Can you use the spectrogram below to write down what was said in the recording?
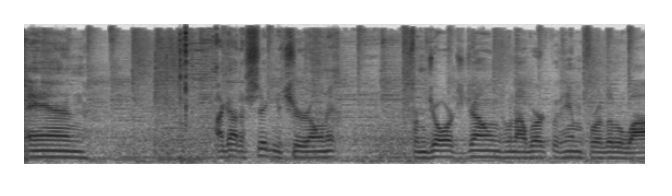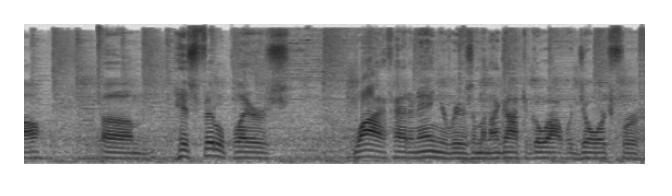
And I got a signature on it from George Jones when I worked with him for a little while. Um, his fiddle player's wife had an aneurysm, and I got to go out with George for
